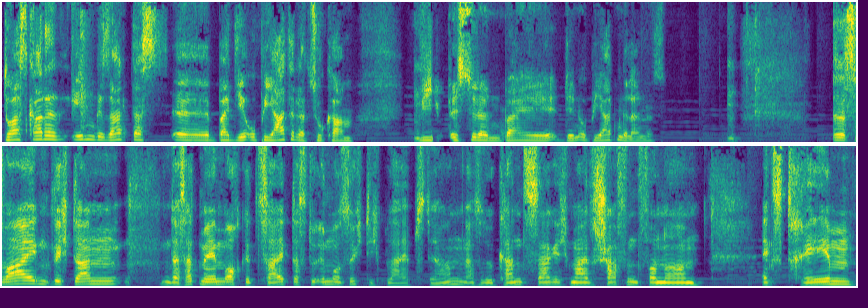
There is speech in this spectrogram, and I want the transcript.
Du hast gerade eben gesagt, dass äh, bei dir Opiate dazu kamen. Wie bist du denn bei den Opiaten gelandet? Das war eigentlich dann, das hat mir eben auch gezeigt, dass du immer süchtig bleibst, ja. Also du kannst, sage ich mal, es schaffen, von einer extrem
